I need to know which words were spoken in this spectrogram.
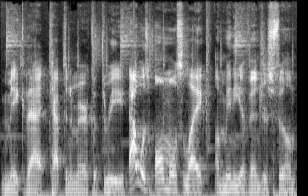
make that captain america 3 that was almost like a mini avengers film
